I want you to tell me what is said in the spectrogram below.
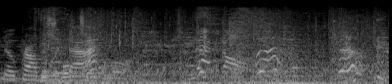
No problem with that.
